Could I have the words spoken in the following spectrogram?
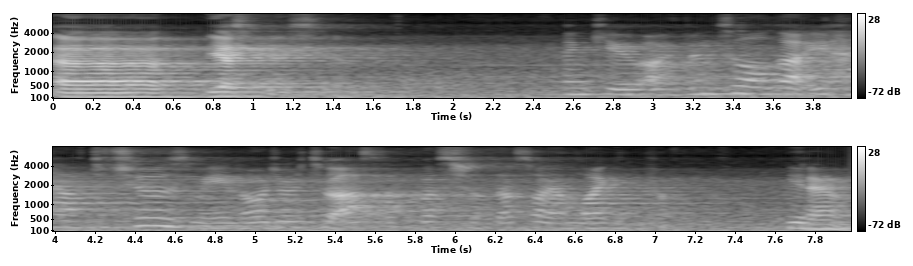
Uh, yes, please. Thank you. I've been told that you have to choose me in order to ask a question. That's why I'm like, you know,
